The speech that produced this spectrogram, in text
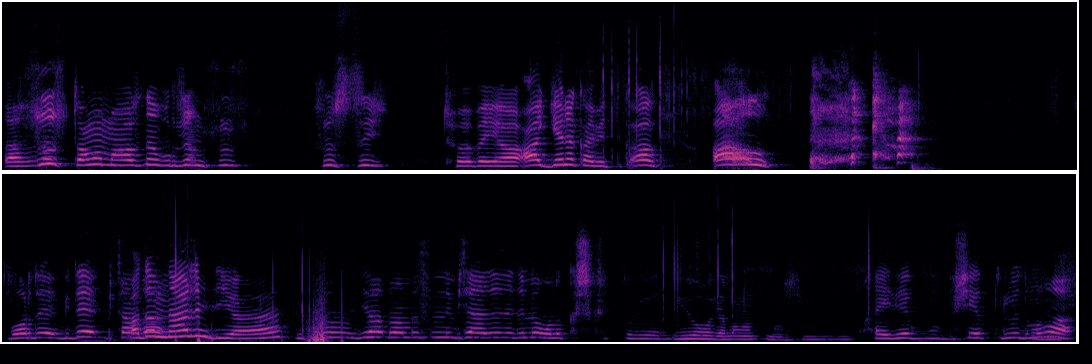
Aslında- Sus tamam ağzına vuracağım sus. Şu sı tövbe ya. Ay gene kaybettik al. Al. Bu arada bir de bir tane Adam daha, neredeydi ya? video atmamasında bir tane de ne demek onu kışkırttırıyorum. Yo yalan atma. Hayır ya bu- bir şey yaptırıyordum ama.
